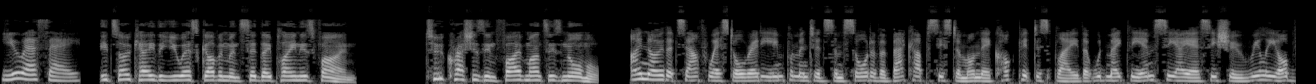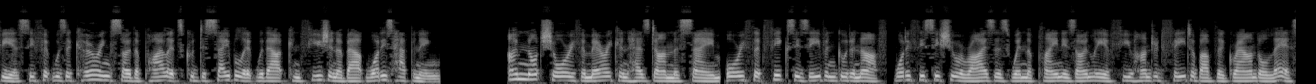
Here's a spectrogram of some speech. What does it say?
USA. It's okay the US government said they plane is fine. Two crashes in five months is normal. I know that Southwest already implemented some sort of a backup system on their cockpit display that would make the MCAS issue really obvious if it was occurring so the pilots could disable it without confusion about what is happening. I'm not sure if American has done the same, or if that fix is even good enough. What if this issue arises when the plane is only a few hundred feet above the ground or less?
